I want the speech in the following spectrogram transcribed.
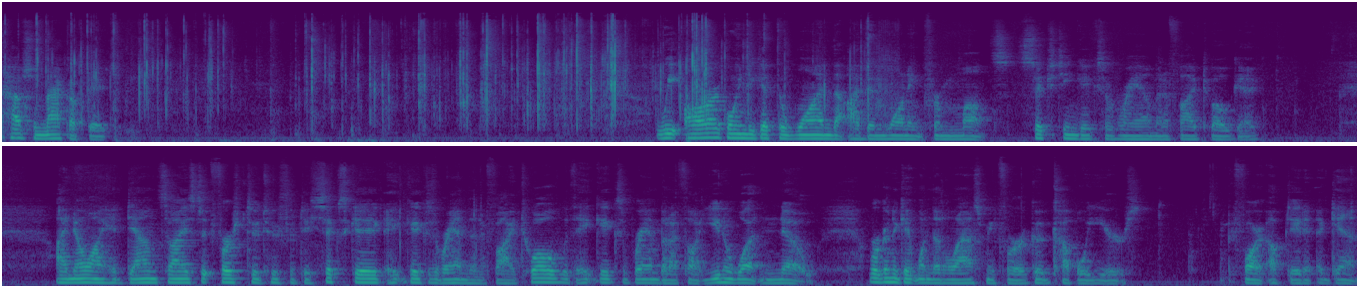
have some Mac updates. We are going to get the one that I've been wanting for months 16 gigs of RAM and a 512 gig. I know I had downsized it first to 256 gig, 8 gigs of RAM, then a 512 with 8 gigs of RAM, but I thought, you know what? No. We're going to get one that'll last me for a good couple years before I update it again.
